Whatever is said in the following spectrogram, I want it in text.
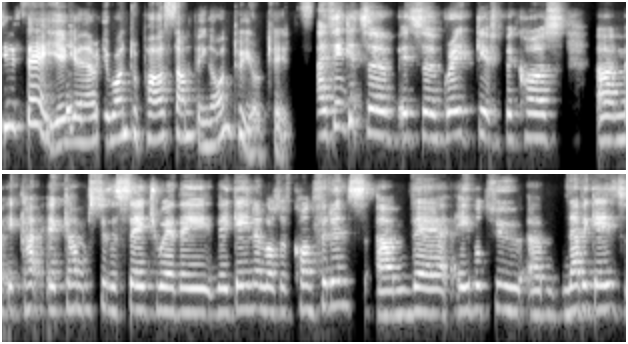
you say you, you know you want to pass something on to your kids. I think it's a it's a great gift because um, it it comes to the stage where they they gain a lot of confidence. Um, they're able to um, navigate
